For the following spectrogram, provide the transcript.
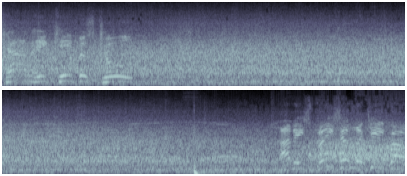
Can he keep his cool? And he's beaten the keeper.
